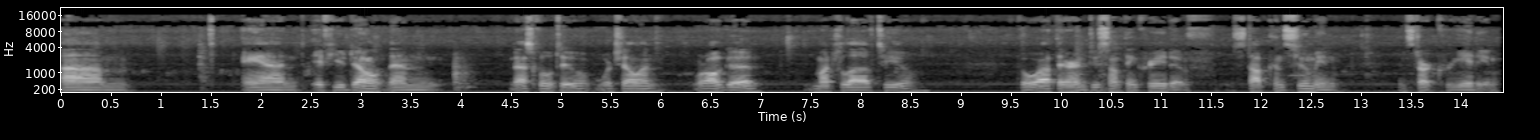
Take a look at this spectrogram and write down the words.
Um, and if you don't, then that's cool too. We're chilling. We're all good. Much love to you. Go out there and do something creative. Stop consuming and start creating.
